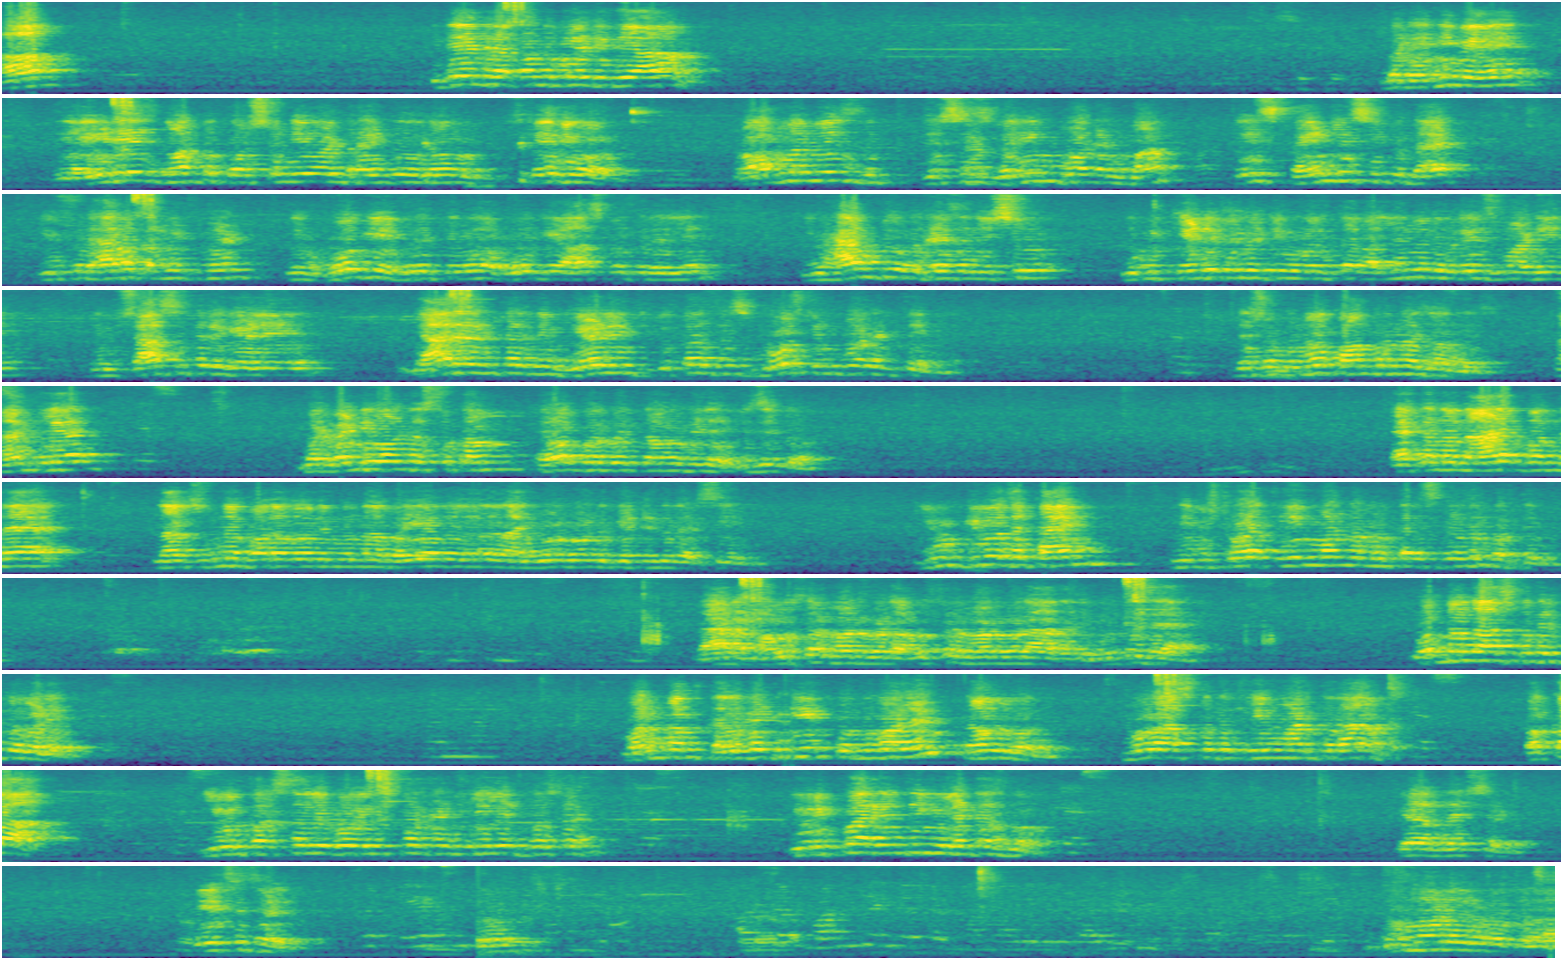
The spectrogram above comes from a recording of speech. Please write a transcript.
ಹಾ ಇದೇನ್ರಿ ಅಕೌಂಟಬಿಲಿಟಿ ಇದೆಯಾ but anyway the idea is not to question you and try to no scare you out problem is this is very important ಮಾ please kindly see to that you should have a commitment ನೀವು ಹೋಗಿ every ತಿಂಗಳು ಹೋಗಿ ಆಸ್ಪತ್ರೆಯಲ್ಲಿ you have to raise an issue ನಿಮಗೆ ಕೆಡಿ committee ಇರ್ತಾರೆ ಅಲ್ಲಿಂದ ನೀವು ರೇಸ್ ಮಾಡಿ ನಿಮ್ ಶಾಸಕರಿಗೆ ಹೇಳಿ ಯಾರೇ ಇರ್ತಾರೆ ನೀವು ಹೇಳಿ because this most important thing they should no compromise on this I I when you want us to come ಯಾವಾಗ ಬರ್ಬೇಕು ನಾವು ಹೇಳಿ ವಿಸಿಟ್ ಯಾಕಂದ್ರೆ ನಾಳೆ ಬಂದೆ ನಾನು ಸುಮ್ಮನೆ ಬರೋದು ನಿಮ್ಮನ್ನ ಬೈಯೋದು ನಾನು I don't want get in that scene you give us a time ನೀವು ಇಷ್ಟೊಳಗೆ ಕ್ಲೀನ್ ಮಾಡಿ ನಮ್ಮನ್ನು ಕರೆಸ್ಕೊಂಡ್ರೆ ಬರ್ತೀವಿ ಬೇಡ ಅವಸರ ಮಾಡಬೇಡ ಅವಸರ ಮಾಡಬೇಡ ನನಗೆ ಗೊತ್ತಿದೆ ಒಂದೊಂದು ಆಸ್ಪತ್ರೆ ತಗೊಳ್ಳಿ ಒನ್ ಮಂತ್ ಕಲಗಟ್ಟಿಗೆ ಕುಂದಗೋಳ ನಾವು ಒಂದು ಮೂರು ಆಸ್ಪತ್ರೆ ಕ್ಲೀನ್ ಮಾಡ್ತೀರಾ ಪಕ್ಕ you personally go inspect and clean it first you require anything you let us know yeah next ಹೇಳಿ ಪಿ ಹೇಳಿ ಬ್ರಹ್ಮಾಂಡ ಇರ್ಬೇಕಲ್ಲ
